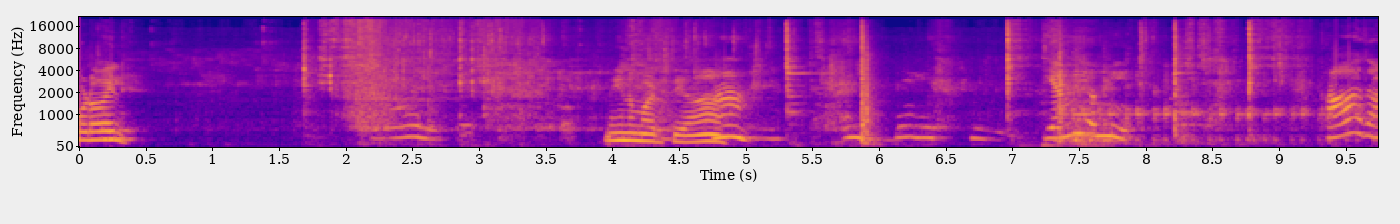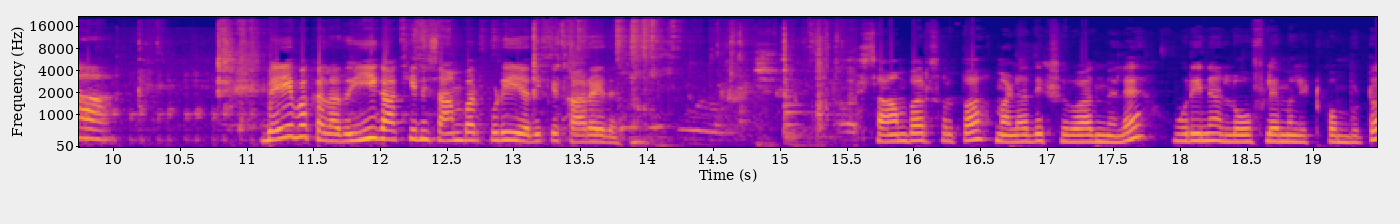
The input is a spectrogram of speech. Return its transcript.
ಕೊಡೋ ಇಲ್ಲಿ. ನೀನು ಮಾಡ್ತೀಯಾ? Yummy yummy. ಖಾರ. ಬೇಯಬೇಕಲ್ಲ ಅದು. ಈಗ ಹಾಕಿನಿ ಸಾಂಬಾರು ಪುಡಿ ಅದಕ್ಕೆ ಖಾರ ಇದೆ. ಸಾಂಬಾರು ಸ್ವಲ್ಪ ಮಳೋದಕ್ಕೆ ಶುರು ಆದಮೇಲೆ ಉರಿನ ಲೋ ಫ್ಲೇಮಲ್ಲಿ ಇಟ್ಕೊಂಬಿಟ್ಟು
